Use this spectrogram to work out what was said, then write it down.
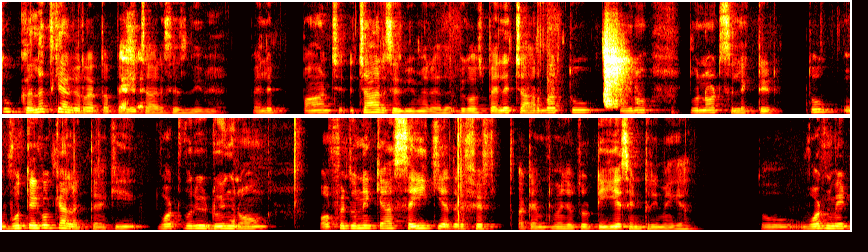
तू गलत क्या कर रहा था पहले. चार एस में पहले पाँच चार एस में रहता बिकॉज़ पहले चार बार तू you know you not selected तो वो तेरे को क्या लगता है कि what were you doing wrong और फिर तूने क्या सही किया तेरे फिफ्थ अटेम्प्ट में जब तू टी एस एंट्री में गया? तो what made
